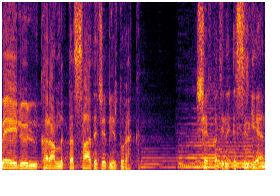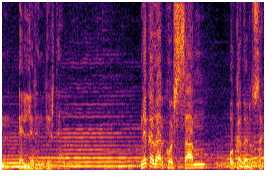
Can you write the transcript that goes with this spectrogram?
Ve Eylül karanlıkta sadece bir durak. Şefkatini esirgeyen ellerin bir de. Ne kadar koşsam o kadar uzak.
